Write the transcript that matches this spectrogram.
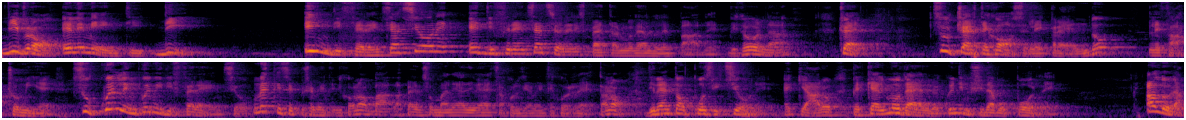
vivrò elementi di indifferenziazione e differenziazione rispetto al modello del padre. Vi torna? Cioè, su certe cose le prendo, le faccio mie, su quelle in cui mi differenzio, non è che semplicemente dico no, ma la penso in maniera diversa, politicamente corretta, no, diventa opposizione, è chiaro, perché è il modello e quindi mi ci devo opporre. Allora,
